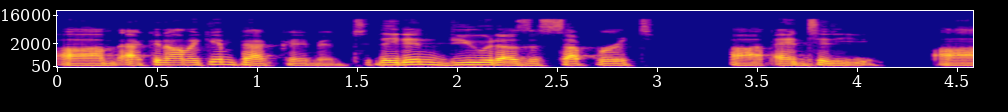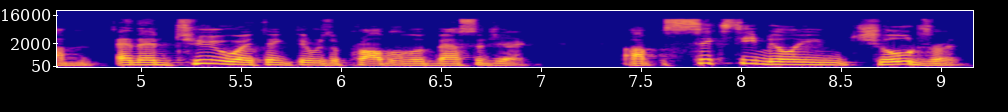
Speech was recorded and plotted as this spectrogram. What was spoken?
um, economic impact payment. They didn't view it as a separate uh, entity. Um, and then two, I think there was a problem of messaging. Um, 60 million children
